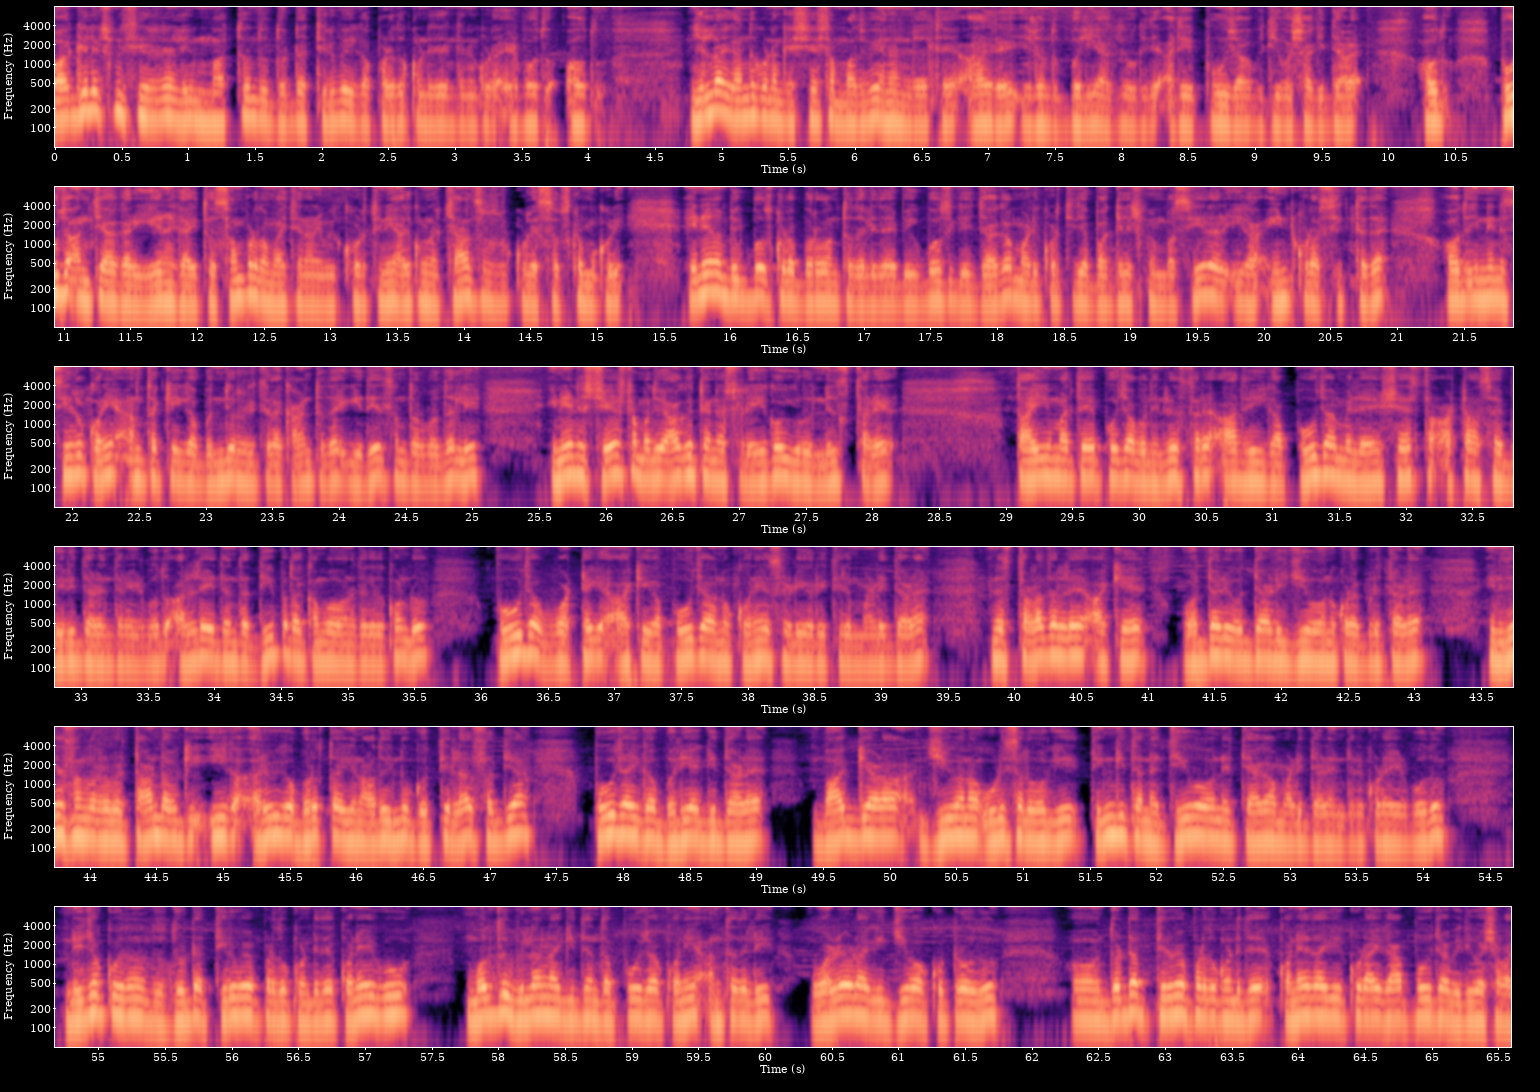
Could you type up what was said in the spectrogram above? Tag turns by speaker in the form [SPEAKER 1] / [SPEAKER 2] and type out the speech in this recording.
[SPEAKER 1] ಭಾಗ್ಯಲಕ್ಷ್ಮಿ ಸೀರಿಯಲ್ನಲ್ಲಿ ಮತ್ತೊಂದು ದೊಡ್ಡ ತಿರುವು ಈಗ ಪಡೆದುಕೊಂಡಿದೆ ಅಂತಲೂ ಕೂಡ ಹೇಳ್ಬೋದು. ಹೌದು. ಎಲ್ಲ ಈಗ ಅಂದುಕೊಂಡಂಗೆ ಶ್ರೇಷ್ಠ ಮದುವೆಯನ್ನು ನಿಲ್ಲುತ್ತೆ. ಆದರೆ ಇಲ್ಲೊಂದು ಬಲಿಯಾಗಿ ಹೋಗಿದೆ. ಅದೇ ಪೂಜಾ ವಿಧಿವಶಾಗಿದ್ದಾಳೆ. ಹೌದು. ಪೂಜಾ ಅಂತ್ಯ ಆಗಾರೆ ಏನಾಗಾಯಿತು ಸಂಪೂರ್ಣ ಮಾಹಿತಿ ನಾನು ನಿಮಗೆ ಕೊಡ್ತೀನಿ. ಅದಕ್ಕೂ ಮುನ್ನ ಚಾನಲ್ ಕೂಡ ಸಬ್ಸ್ಕ್ರೈಬ್ ಮಾಡಿ ಏನೇನೋ ಬಿಗ್ ಬಾಸ್ ಕೂಡ ಬರುವಂಥದ್ದಲ್ಲಿದೆ ಬಿಗ್ ಬಾಸ್ಗೆ ಜಾಗ ಮಾಡಿ ಕೊಡ್ತಿದೆಯಾ ಭಾಗ್ಯಲಕ್ಷ್ಮಿ ಎಂಬ ಸೀರಿಯಲ್? ಈಗ ಇಂಟ್ ಕೂಡ ಸಿಗ್ತದೆ. ಹೌದು, ಇನ್ನೇನು ಸೀರಿಯಲ್ ಕೊನೆ ಹಂತಕ್ಕೆ ಈಗ ಬಂದಿರೋ ರೀತಿಯಲ್ಲಿ ಕಾಣ್ತದೆ. ಇದೇ ಸಂದರ್ಭದಲ್ಲಿ ಇನ್ನೇನು ಶ್ರೇಷ್ಠ ಮದುವೆ ಆಗುತ್ತೆ ಅನ್ನೋಷ್ಟರಲ್ಲಿ ಹೇಗೋ ಇವರು ನಿಲ್ಲಿಸ್ತಾರೆ ತಾಯಿ ಮತ್ತೆ ಪೂಜಾ ಬಂದು ನಿಲ್ಲಿಸ್ತಾರೆ. ಆದರೆ ಈಗ ಪೂಜಾ ಮೇಲೆ ಶ್ರೇಷ್ಠ ಅಟ್ಟಾಸ ಬೀರಿದ್ದಾಳೆ ಅಂತಲೇ ಹೇಳ್ಬೋದು. ಅಲ್ಲೇ ಇದ್ದಂಥ ದೀಪದ ಕಂಬವನ್ನು ತೆಗೆದುಕೊಂಡು ಪೂಜಾ ಹೊಟ್ಟೆಗೆ ಆಕೆ ಈಗ ಪೂಜಾವನ್ನು ಕೊನೆಯ ಸೆಡಿಯೋ ರೀತಿಯಲ್ಲಿ ಮಾಡಿದ್ದಾಳೆ. ಇನ್ನು ಸ್ಥಳದಲ್ಲೇ ಆಕೆ ಒದ್ದಾಡಿ ಒದ್ದಾಡಿ ಜೀವವನ್ನು ಕೂಡ ಬಿಡ್ತಾಳೆ. ಇನ್ನು ಇದೇ ಸಂದರ್ಭದಲ್ಲಿ ತಾಂಡವಕ್ಕೆ ಈಗ ಅರಿವಿಗೆ ಬರುತ್ತಾ ಏನೋ ಅದು ಇನ್ನೂ ಗೊತ್ತಿಲ್ಲ. ಸದ್ಯ ಪೂಜಾ ಈಗ ಬಲಿಯಾಗಿದ್ದಾಳೆ. ಭಾಗ್ಯಳ ಜೀವನ ಉಳಿಸಲು ಹೋಗಿ ತಿಂಗಿ ತನ್ನ ಜೀವವನ್ನೇ ತ್ಯಾಗ ಮಾಡಿದ್ದಾಳೆ ಅಂತಲೇ ಕೂಡ ಹೇಳ್ಬೋದು. ನಿಜಕ್ಕೂ ಇದೊಂದು ದೊಡ್ಡ ತಿರುವೆ ಪಡೆದುಕೊಂಡಿದೆ. ಕೊನೆಗೂ ಮೊದಲು ವಿಲನ್ ಆಗಿದ್ದಂಥ ಪೂಜಾ ಕೊನೆಯ ಹಂತದಲ್ಲಿ ಒಳ್ಳೆಯೊಳಾಗಿ ಜೀವ ಕೊಟ್ಟಿರೋದು ದೊಡ್ಡ ತಿರುವೆ ಪಡೆದುಕೊಂಡಿದೆ. ಕೊನೆಯದಾಗಿ ಕೂಡ ಈಗ ಪೂಜಾ ವಿಧಿವಶವಾಗಿದೆ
